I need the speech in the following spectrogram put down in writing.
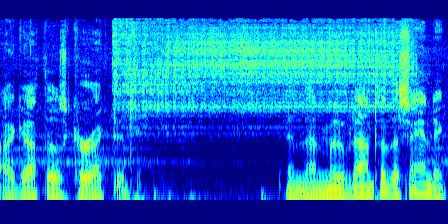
I got those corrected. And then moved on to the sanding.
